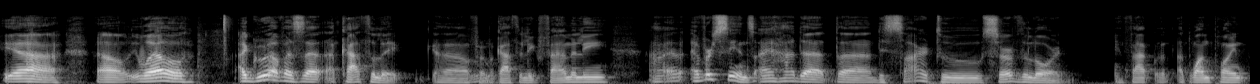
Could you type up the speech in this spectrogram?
yeah. Uh, well, I grew up as a, a Catholic uh, from a Catholic family. Uh, ever since, I had that uh, desire to serve the Lord. In fact, at one point,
